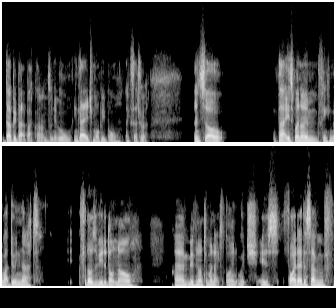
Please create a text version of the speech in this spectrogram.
there'll be better backgrounds, and it will engage more people, etc. And so that is when I'm thinking about doing that. For those of you that don't know, um, moving on to my next point, which is Friday the seventh,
